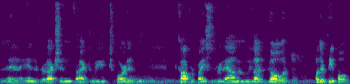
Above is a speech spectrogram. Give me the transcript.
uh, into production. In fact, we explored it. And copper prices were down, and we let it go. And other people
